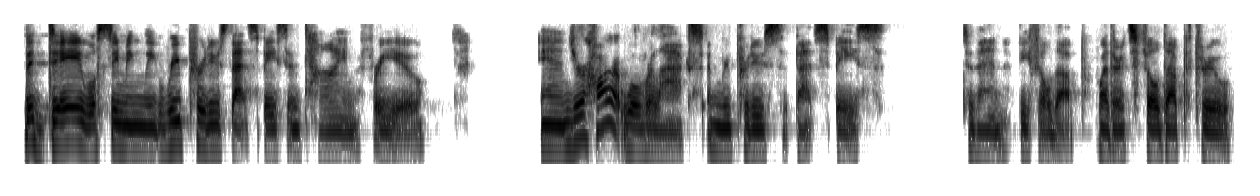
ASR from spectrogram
the day will seemingly reproduce that space and time for you. And your heart will relax and reproduce that space to then be filled up whether it's filled up through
